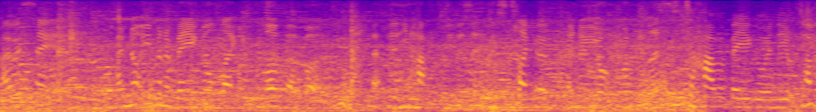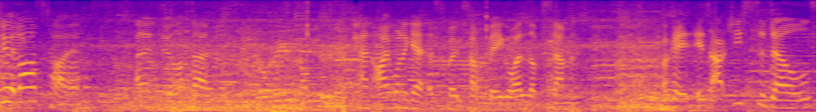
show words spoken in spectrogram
I would say I'm not even a bagel like lover, but I feel you have to do this. This is like a, a New York bucket list. To have a bagel in New York. Did you do it last time? I didn't do it last time. And I want to get a smoked salmon bagel. I love salmon. Okay, it's actually Sadelle's,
